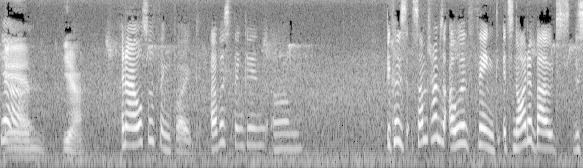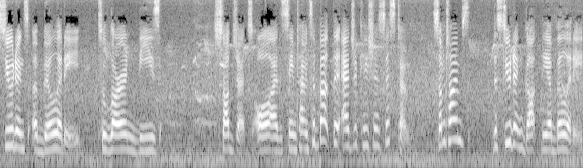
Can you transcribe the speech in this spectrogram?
Yeah. And yeah. And I also think like I was thinking um because sometimes I would think it's not about the student's ability to learn these subjects all at the same time. It's about the education system. Sometimes the student got the ability,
